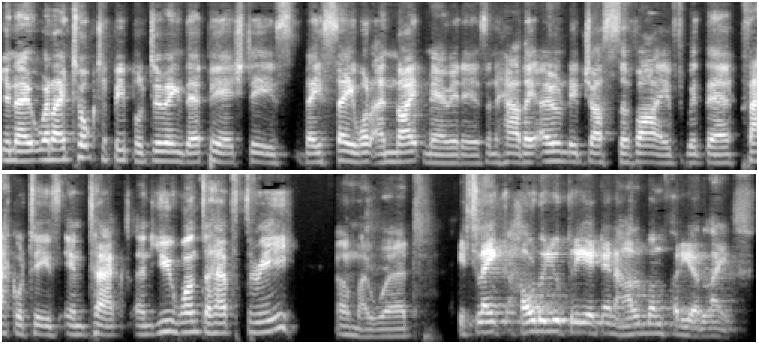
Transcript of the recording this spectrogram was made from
you know, when I talk to people doing their PhDs, they say what a nightmare it is and how they only just survived with their faculties intact. And you want to have three? Oh my word. It's like how do you create an album for your life?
